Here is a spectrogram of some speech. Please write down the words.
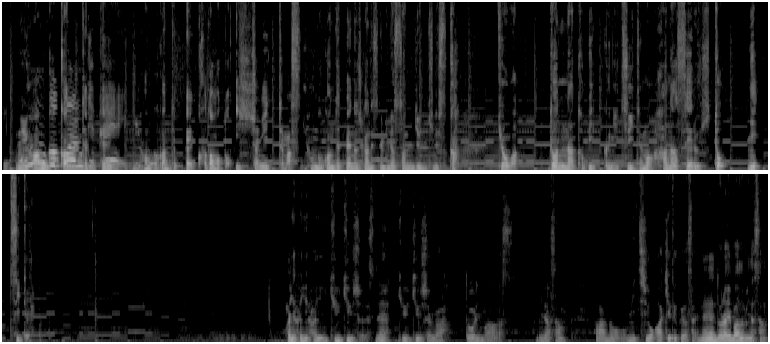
日本語コンテッペイ。日本語コンテッペイ。子供と一緒に行ってます。日本語コンテッペイの時間ですね。皆さん元気ですか？今日はどんなトピックについても話せる人について。はいはいはい。救急車ですね。救急車が通ります。皆さんあの道を開けてくださいね。ドライバーの皆さん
